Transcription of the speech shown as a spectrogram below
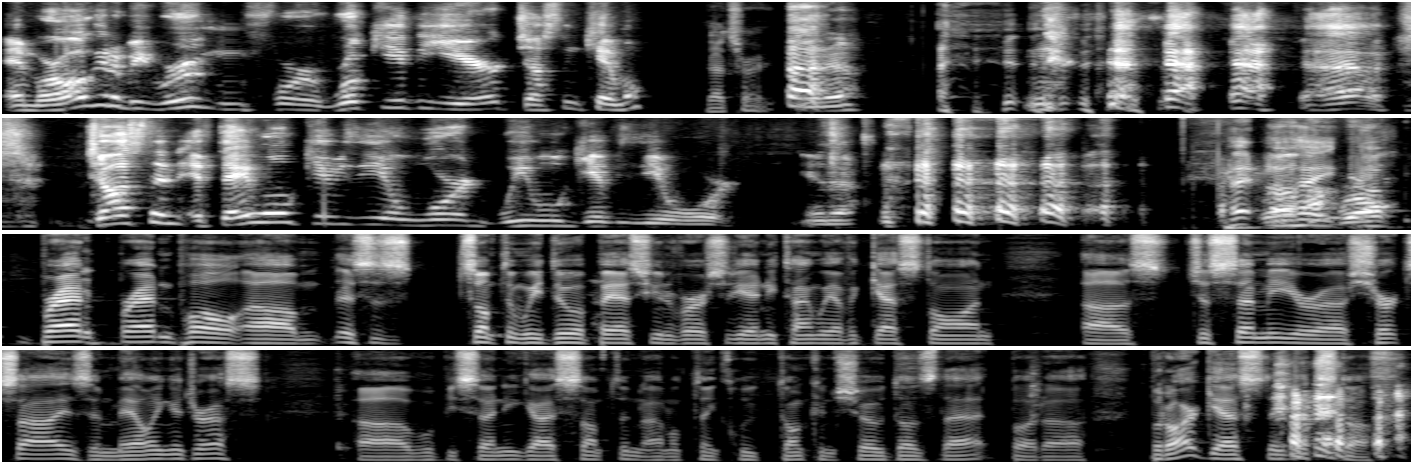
and we're all gonna be rooting for Rookie of the Year, Justin Kimmel. That's right. You know. Justin, if they won't give you the award, we will give you the award. You know. Hey, Well, oh, hey, we're uh, Brad, Brad, and Paul. Um, this is something we do at Bass University. Anytime we have a guest on, uh, s- just send me your uh, shirt size and mailing address. Uh, we'll be sending you guys something. I don't think Luke Dunkin show does that, but uh, but our guests they get stuff.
